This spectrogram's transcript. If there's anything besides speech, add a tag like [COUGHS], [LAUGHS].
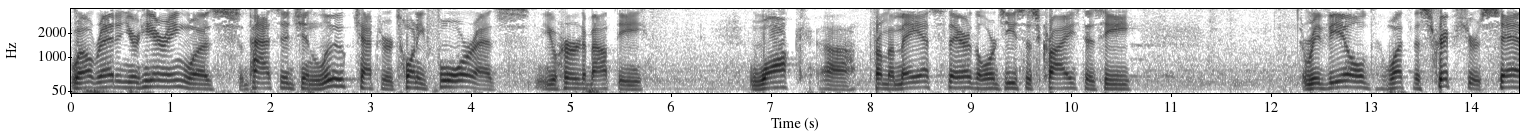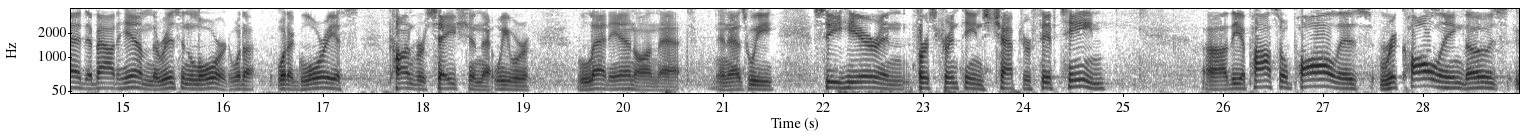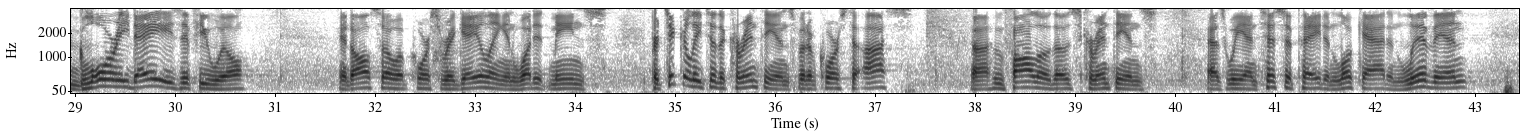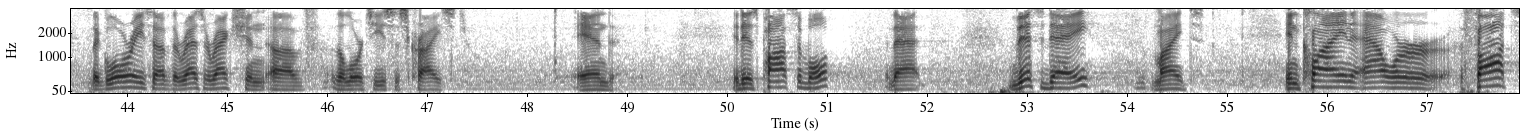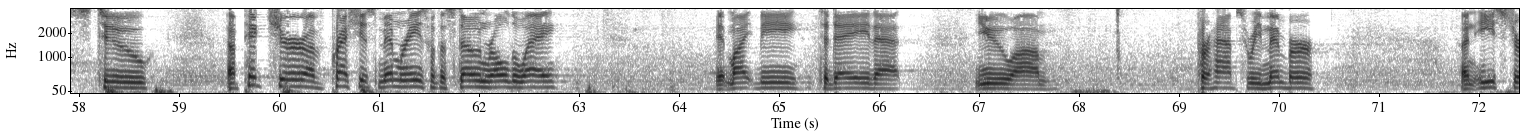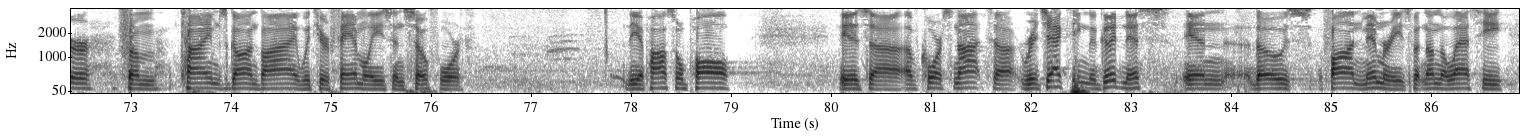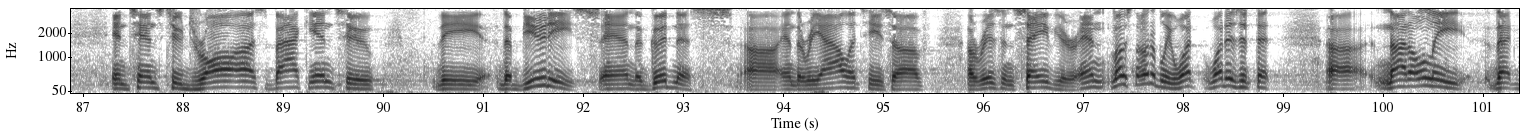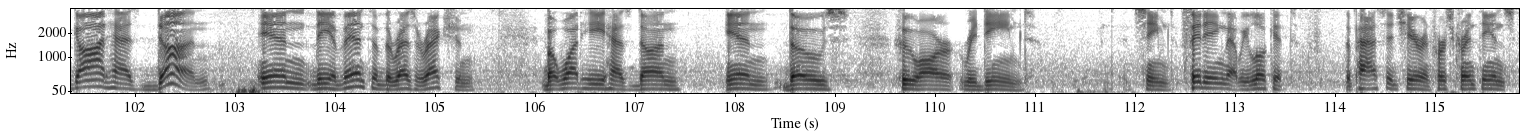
Well, read in your hearing was a passage in Luke chapter 24, as you heard about the walk uh, from Emmaus there, the Lord Jesus Christ, as he revealed what the scriptures said about him, the risen Lord. What a, what a glorious conversation that we were let in on that. And as we see here in 1 Corinthians chapter 15, uh, the Apostle Paul is recalling those glory days, if you will, and also, of course, regaling in what it means, particularly to the Corinthians, but of course to us uh, who follow those Corinthians as we anticipate and look at and live in the glories of the resurrection of the Lord Jesus Christ. And it is possible that this day might incline our thoughts to a picture of precious memories with a stone rolled away. It might be today that you um, perhaps remember an Easter from times gone by with your families and so forth. The Apostle Paul is, uh, of course, not uh, rejecting the goodness in those fond memories, but nonetheless, he intends to draw us back into the, the beauties and the goodness uh, and the realities of a risen Savior. And most notably, what, what is it that uh, not only that God has done in the event of the resurrection, but what he has done in those who are redeemed. It seemed fitting that we look at the passage here in 1 Corinthians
